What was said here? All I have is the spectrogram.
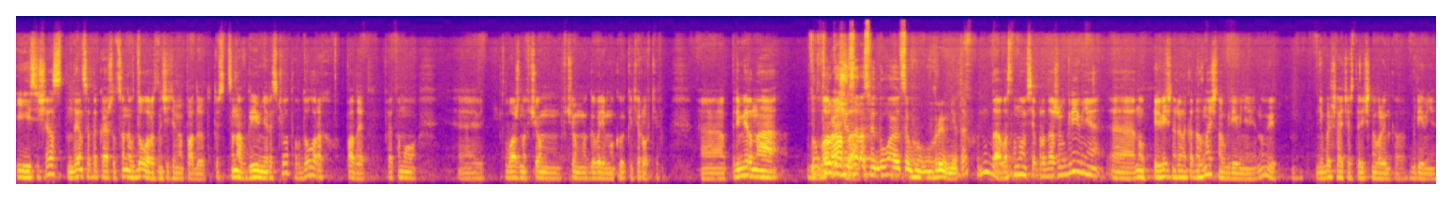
Э, И сейчас тенденция такая, что цены в долларах значительно падают. То есть цена в гривне растет, а в долларах падает. Поэтому э, ведь важно, в чем, в чем мы говорим о какой котировке. Э, примерно в Ну, два продажі раза... зараз відбуваються в, в гривні, так? Ну да, в основном все продажи в гривне. Э, ну, первичный рынок однозначно в гривне, ну и небольшая часть вторичного рынка в гривне.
